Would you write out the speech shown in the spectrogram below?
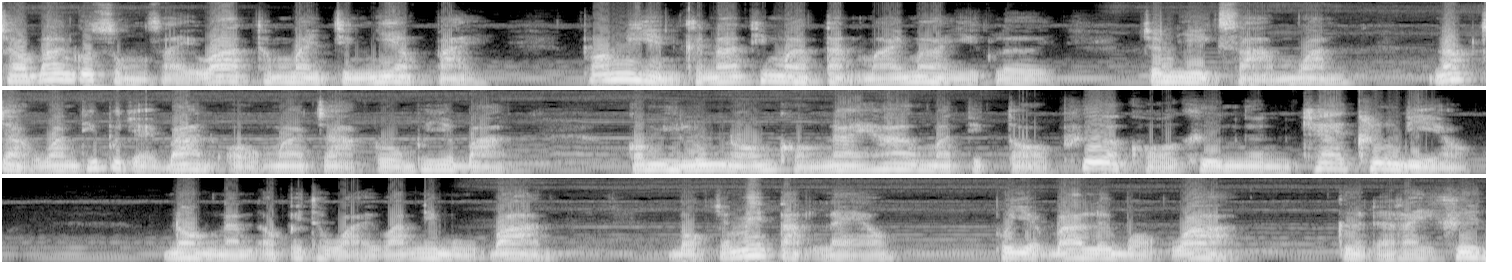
ชาวบ้านก็สงสัยว่าทำไมจึงเงียบไป เพราะไม่เห็นคณะที่มาตัดไม้มาอีกเลย จนอีกสามวัน นับจากวันที่ผู้ใหญ่บ้านออกมาจากโรงพยาบาล ก็มีลูกน้องของนายห้างมาติดต่อเพื่อขอคืนเงินแค่ครึ่งเดียว นอกนั้นเอาไปถวายวัดในหมู่บ้าน บอกจะไม่ตัดแล้ว ผู้ใหญ่บ้านเลยบอกว่า เกิดอะไรขึ้น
